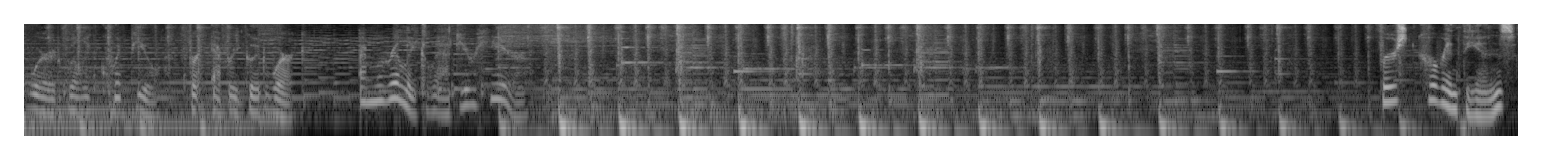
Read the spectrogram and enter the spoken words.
Word will equip you for every good work. I'm really glad you're here. First Corinthians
